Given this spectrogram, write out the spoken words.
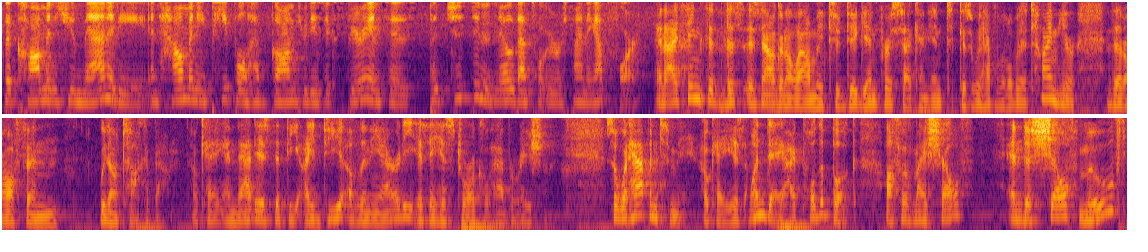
the common humanity and how many people have gone through these experiences but just didn't know that's what we were signing up for. And I think that this is now going to allow me to dig in for a second because we have a little bit of time here that often we don't talk about okay and that is that the idea of linearity is a historical aberration so what happened to me okay is one day i pulled a book off of my shelf and the shelf moved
